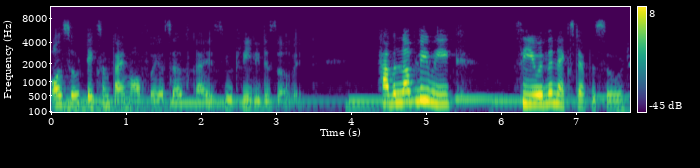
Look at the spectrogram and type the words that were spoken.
Also, take some time off for yourself, guys. You really deserve it. Have a lovely week. See you in the next episode.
